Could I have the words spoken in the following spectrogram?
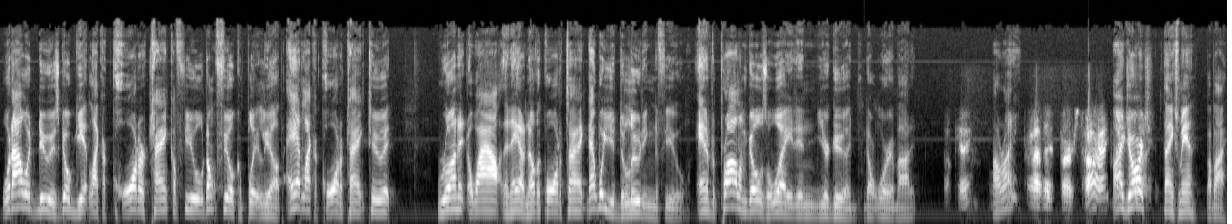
What I would do is go get like a quarter tank of fuel. Don't fill completely up. Add like a quarter tank to it. Run it a while, then add another quarter tank. That way you're diluting the fuel. And if the problem goes away, then you're good. Don't worry about it. Okay. All righty. Try that first. All right. All right, George. Thanks, man. Bye bye.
